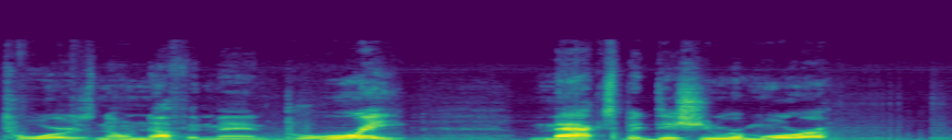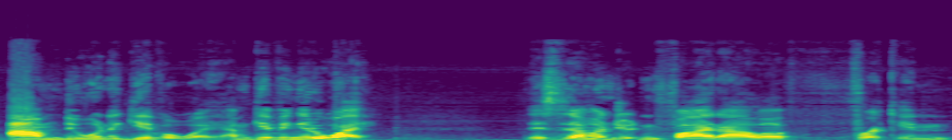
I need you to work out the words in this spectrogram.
tours, no nothing, man. Great. Maxpedition Remora. I'm doing a giveaway. I'm giving it away. This is a $105 freaking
